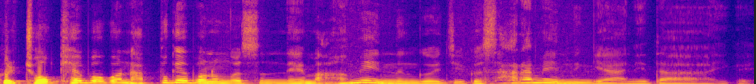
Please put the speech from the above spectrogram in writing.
그걸 좋게 보고 나쁘게 보는 것은 내 마음에 있는 거지 그 사람에 있는 게 아니다 이거예요.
